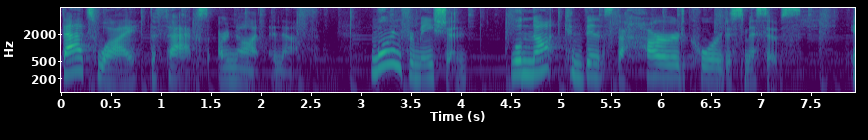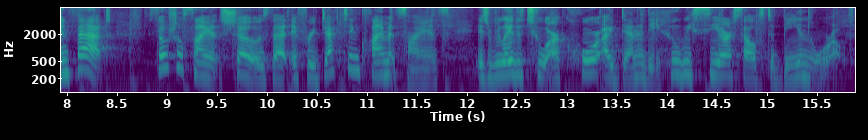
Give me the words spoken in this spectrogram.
That's why the facts are not enough. More information will not convince the hardcore dismissives. In fact, social science shows that if rejecting climate science is related to our core identity, who we see ourselves to be in the world,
